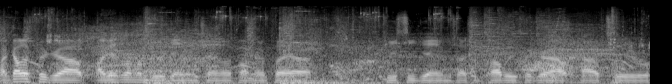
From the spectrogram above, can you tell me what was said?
I gotta figure out, I guess if I'm gonna do a gaming channel, if I'm gonna play, uh, PC games, I should probably figure out how to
